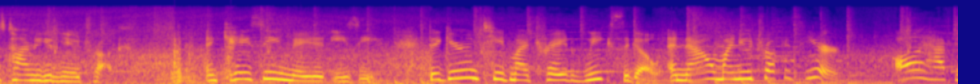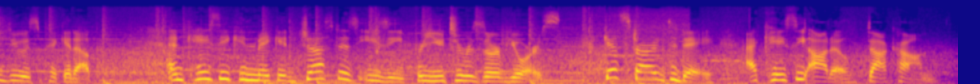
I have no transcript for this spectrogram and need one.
was time to get a new truck. And Casey made it easy. They guaranteed my trade weeks ago, and now my new truck is here. All I have to do is pick it up. And Casey can make it just as easy for you to reserve yours. Get started today at caseyauto.com.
